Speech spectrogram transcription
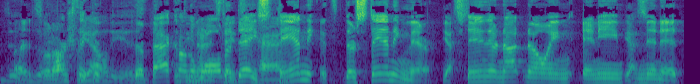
the, the harsh reality is they're back on the, the wall States today, had, standing. They're standing there, yes. standing there, not knowing any yes. minute.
